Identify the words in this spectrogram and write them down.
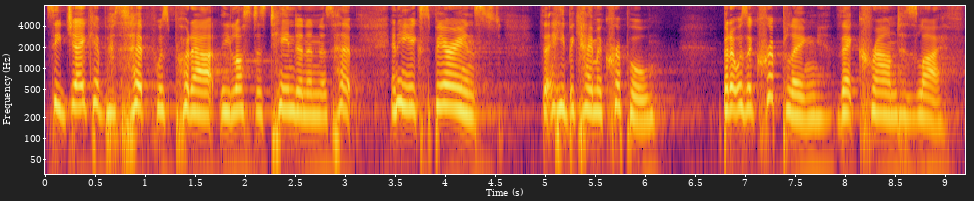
See, Jacob's hip was put out, he lost his tendon in his hip, and he experienced that he became a cripple. But it was a crippling that crowned his life.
